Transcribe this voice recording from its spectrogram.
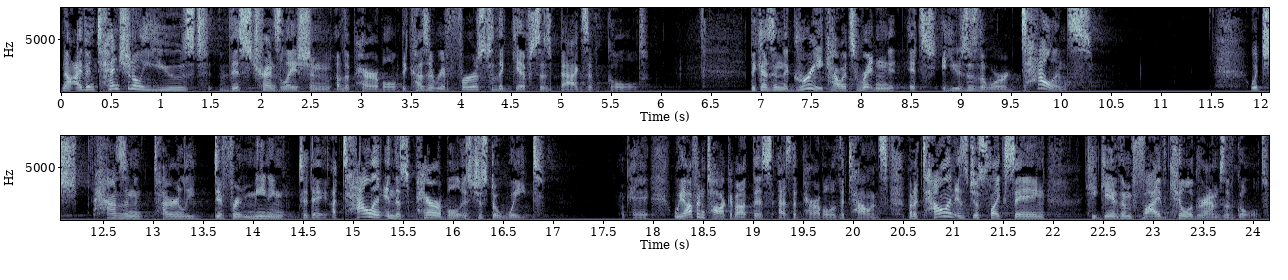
Now, I've intentionally used this translation of the parable because it refers to the gifts as bags of gold. Because in the Greek, how it's written, it's, it uses the word talents, which has an entirely different meaning today. A talent in this parable is just a weight. Okay? We often talk about this as the parable of the talents. But a talent is just like saying he gave them five kilograms of gold.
